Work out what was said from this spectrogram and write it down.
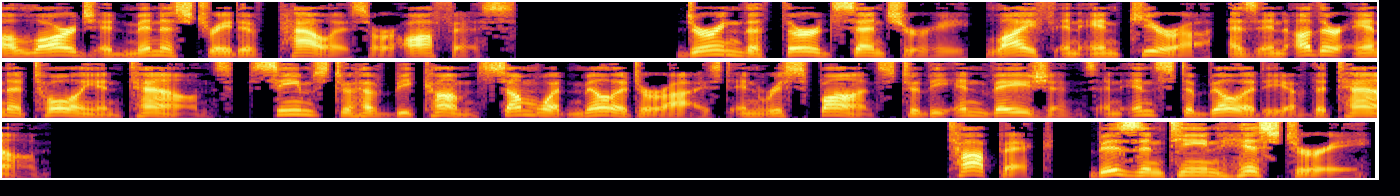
a large administrative palace or office. During the 3rd century, life in Ancyra, as in other Anatolian towns, seems to have become somewhat militarized in response to the invasions and instability of the town. Byzantine history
